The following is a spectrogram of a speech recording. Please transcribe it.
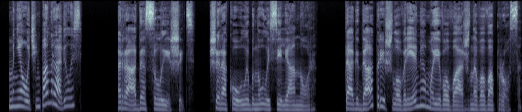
— «мне очень понравилось». «Рада слышать», — широко улыбнулась Элеонора. «Тогда пришло время моего важного вопроса.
